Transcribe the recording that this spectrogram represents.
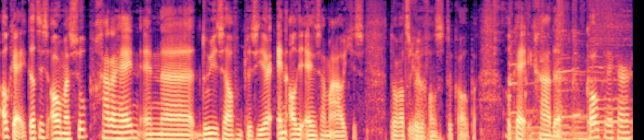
oké, dat is oma soep. Ga erheen en eh, doe jezelf een plezier. En al die eenzame oudjes door wat spullen Ja. van ze te kopen. Oké, ik ga de kookwekker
